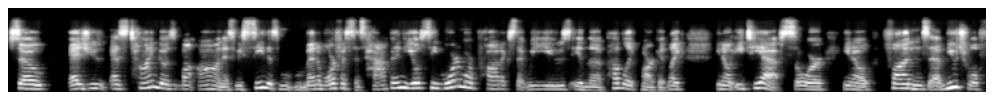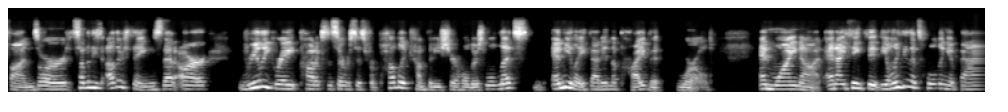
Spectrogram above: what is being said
So as you as time goes on as we see this metamorphosis happen you'll see more and more products that we use in the public market like you know etfs or you know funds uh, mutual funds or some of these other things that are really great products and services for public company shareholders. Well let's emulate that in the private world. And why not? And i think that the only thing that's holding it back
